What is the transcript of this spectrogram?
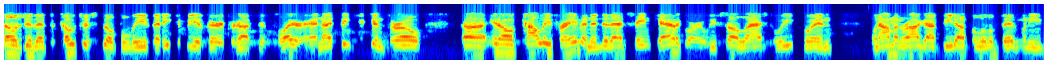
tells you that the coaches still believe that he can be a very productive player. And I think you can throw, uh, you know, Kalif Raymond into that same category. We saw last week when when Amon-Ra got beat up a little bit when he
